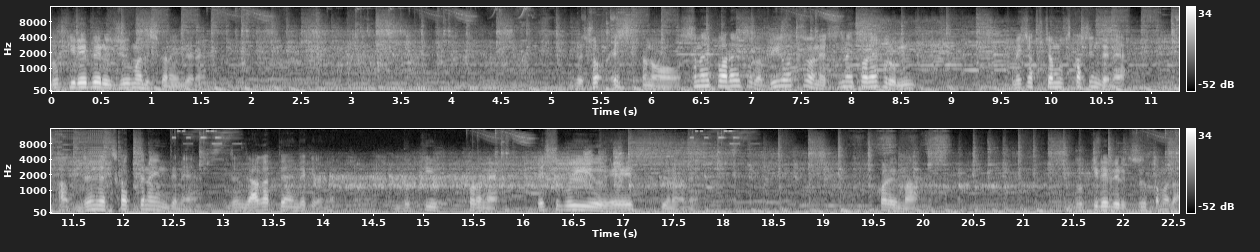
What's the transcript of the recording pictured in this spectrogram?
武器レベル10までしかないんでね。でしょ？えあのスナイパーライフルは BO2 はねスナイパーライフルめちゃくちゃ難しいんでね。あ全然使ってないんでね。全然上がってないんだけどね。武器これね SVUAS っていうのはねこれ今武器レベル2かまだ。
